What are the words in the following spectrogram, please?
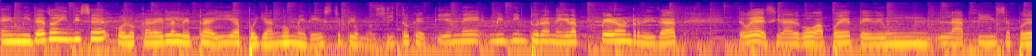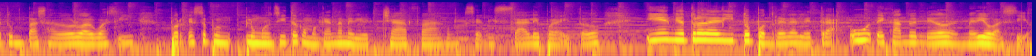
En mi dedo índice colocaré la letra I apoyándome de este plumoncito que tiene mi pintura negra, pero en realidad te voy a decir algo, apóyate de un lápiz, apóyate de un pasador o algo así, porque este plumoncito como que anda medio chafa, como que se le sale por ahí todo. Y en mi otro dedito pondré la letra U dejando el dedo en medio vacío.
